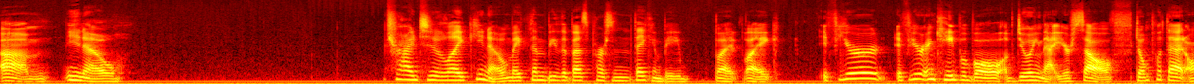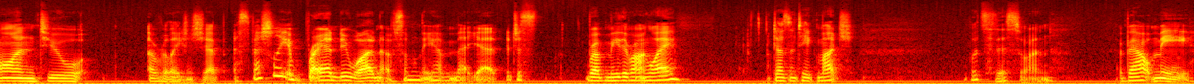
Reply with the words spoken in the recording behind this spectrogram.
um, you know, tried to like you know make them be the best person that they can be. But like if you're if you're incapable of doing that yourself, don't put that on to a relationship, especially a brand new one of someone that you haven't met yet. It just rubbed me the wrong way. It doesn't take much. What's this one? About me.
